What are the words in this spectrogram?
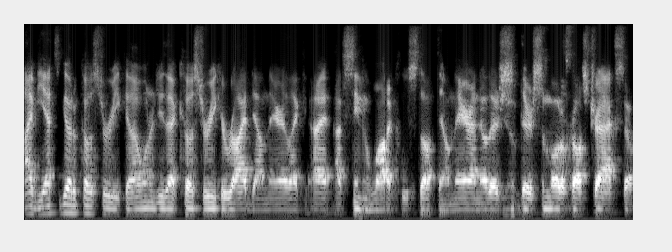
I've yet to go to Costa Rica. I want to do that Costa Rica ride down there. Like I, have seen a lot of cool stuff down there. I know there's yep. there's some motocross tracks. So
